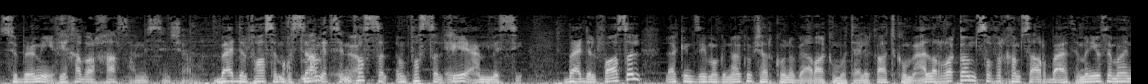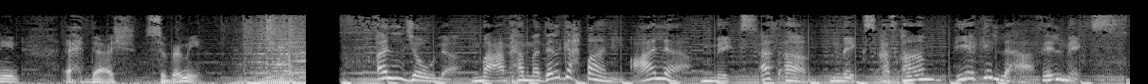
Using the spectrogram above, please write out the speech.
700 في خبر خاص عن ميسي إن شاء الله. بعد الفاصل بسام. نفصل نفصل فيه إيه. عن ميسي. بعد الفاصل لكن زي ما قلنا لكم شاركونا بارائكم وتعليقاتكم على الرقم 054 88 11 700 الجولة مع محمد القحطاني على ميكس أف أم. ميكس أف أم هي كلها في الميكس.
